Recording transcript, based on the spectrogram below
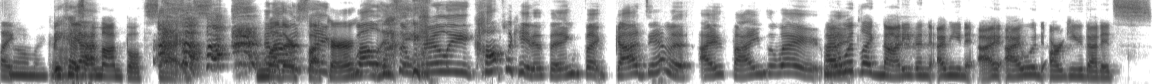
like oh my god! Because Yeah. I'm on both sides. And I was like, Motherfucker. well, it's a really complicated thing, but god damn it, I find a way. I would like not even. I mean, I I would argue that it's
